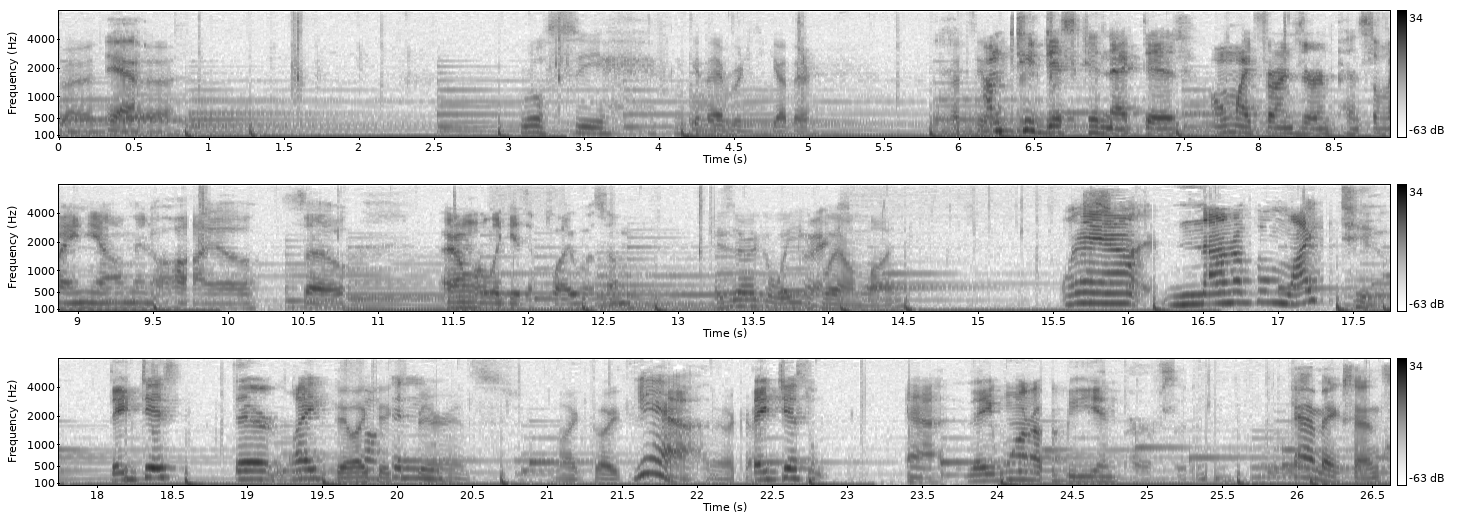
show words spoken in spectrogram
but Yeah. uh, we'll see if we can get everybody together. That's the I'm too thing. disconnected. All my friends are in Pennsylvania, I'm in Ohio, so I don't really get to play with them. Is there like a way you can Right. play online? Well, none of them like to. They just, they're like They like fucking, the experience, like like. Yeah, Yeah, okay. they just, yeah, they want to be in person. Yeah, it makes sense.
